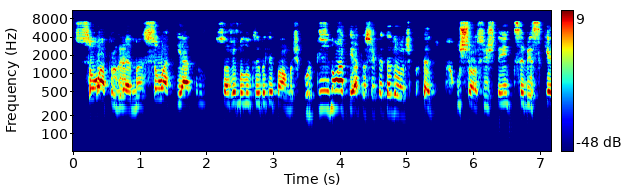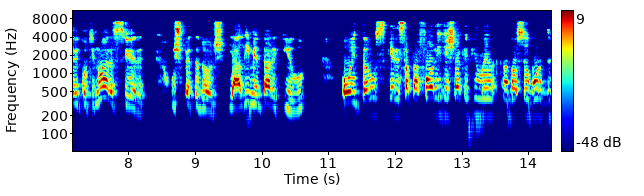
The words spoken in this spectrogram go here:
só há programa, só há teatro, só vem malucos a bater palmas. Porque não há teatro sem espectadores. Portanto, os sócios têm que saber se querem continuar a ser os espectadores e a alimentar aquilo, ou então se querem saltar fora e deixar que aquilo ande ao sabor de,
